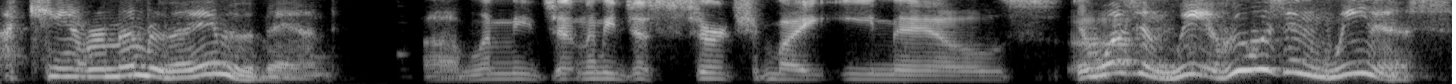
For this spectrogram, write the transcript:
I can't remember the name of the band. Um, let me ju- let me just search my emails. It uh, wasn't we. Who was in Weenus?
